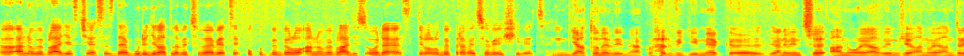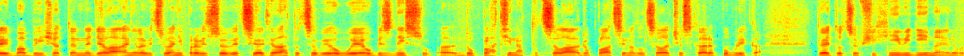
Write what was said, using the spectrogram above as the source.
eh, ano ve vládě s ČSSD, bude dělat levicové věci. Pokud by bylo ano ve vládě s ODS, dělalo by pravicovější věci. Já to nevím, já akorát vidím, jak, eh, já nevím, co je ano, já vím, že ano je Andrej Babiš a ten nedělá ani levicové, ani pravicové věci a dělá to, co vyhovuje jeho biznisu. A doplatí na to celá, doplácí na to celá Česká republika. To je to, co všichni vidíme, nebo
